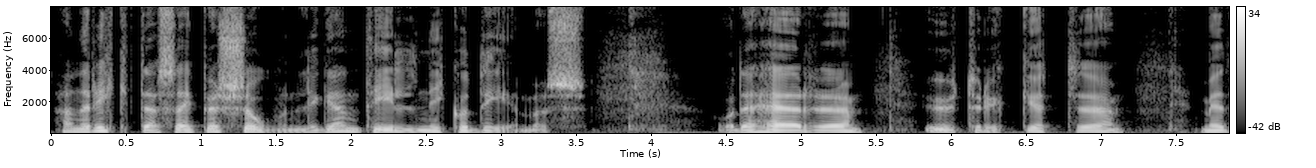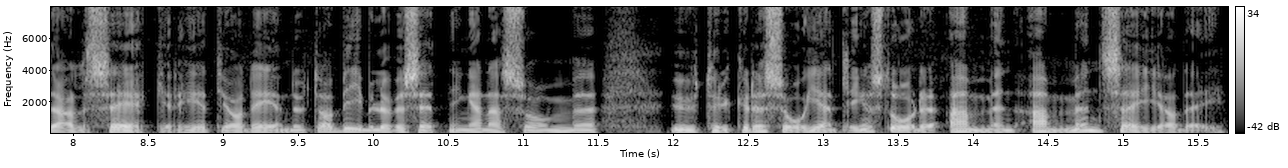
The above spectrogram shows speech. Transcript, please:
han riktar sig personligen till Nikodemus. Och det här eh, uttrycket eh, med all säkerhet, ja det är en av bibelöversättningarna som eh, uttrycker det så. Egentligen står det Amen, amen säger jag dig.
